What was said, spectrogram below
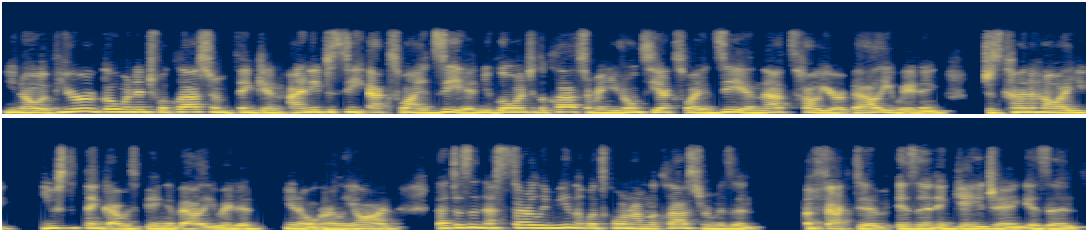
You know, if you're going into a classroom thinking, I need to see X, Y, and Z, and you go into the classroom and you don't see X, Y, and Z, and that's how you're evaluating, which is kind of how I used to think I was being evaluated, you know, mm-hmm. early on. That doesn't necessarily mean that what's going on in the classroom isn't effective, isn't engaging, isn't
